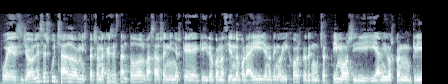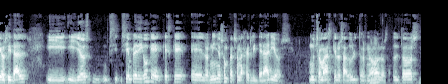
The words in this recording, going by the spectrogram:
Pues yo les he escuchado, mis personajes están todos basados en niños que, que he ido conociendo por ahí. Yo no tengo hijos, pero tengo muchos primos y, y amigos con críos y tal. Y, y yo si- siempre digo que, que es que eh, los niños son personajes literarios, mucho más que los adultos, ¿no? Los adultos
